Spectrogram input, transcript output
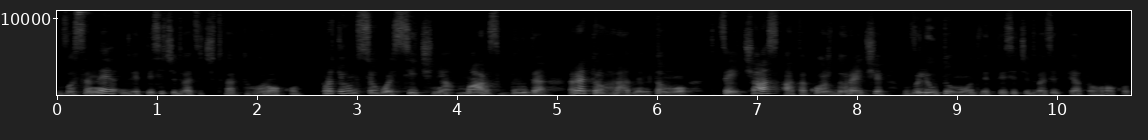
восени 2024 року. Протягом всього січня Марс буде ретроградним, тому цей час, а також, до речі, в лютому 2025 року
